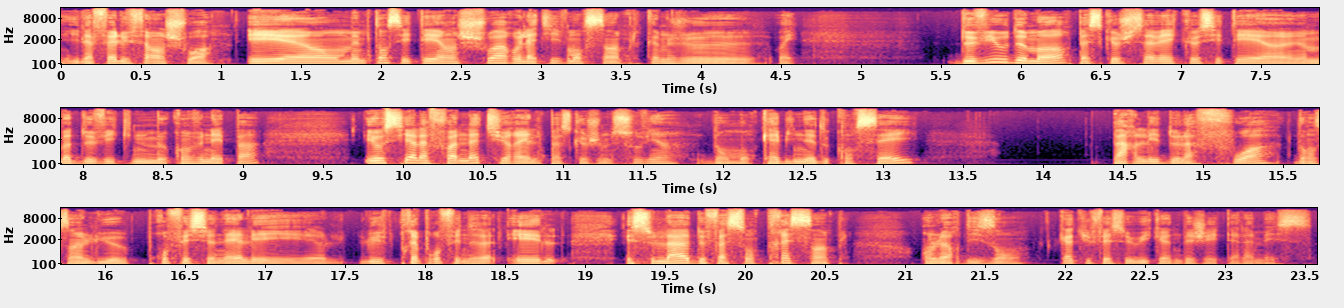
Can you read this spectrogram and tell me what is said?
Il a fallu faire un choix. Et euh, en même temps, c'était un choix relativement simple, comme je... Ouais. De vie ou de mort, parce que je savais que c'était un mode de vie qui ne me convenait pas. Et aussi à la fois naturel, parce que je me souviens, dans mon cabinet de conseil, parler de la foi dans un lieu professionnel et euh, très professionnel. Et, et cela de façon très simple, en leur disant, qu'as-tu fait ce week-end? Ben, J'ai été à la messe.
